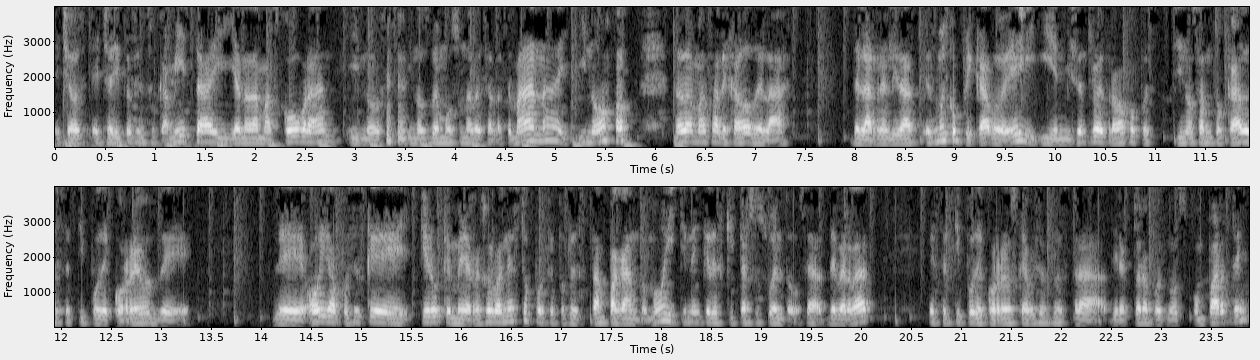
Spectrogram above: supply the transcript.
echados, echaditos en su camita y ya nada más cobran y nos, y nos vemos una vez a la semana y, no, nada más alejado de la, de la realidad. Es muy complicado, ¿eh? Y, y, en mi centro de trabajo, pues sí nos han tocado este tipo de correos de, de, oiga, pues es que quiero que me resuelvan esto porque pues les están pagando, ¿no? Y tienen que desquitar su sueldo. O sea, de verdad, este tipo de correos que a veces nuestra directora pues nos comparte.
